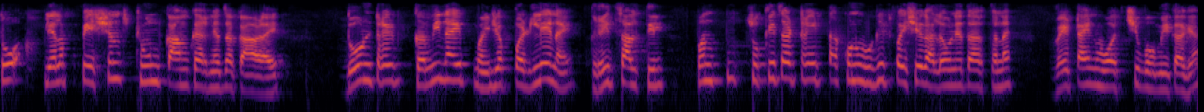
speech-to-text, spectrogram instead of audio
तो आपल्याला पेशन्स ठेवून काम करण्याचा काळ आहे. दोन ट्रेड कमी नाही म्हणजे पडले नाही तरी चालतील. पण तू चुकीचा ट्रेड टाकून उगीच पैसे घालवण्याचा अर्थ नाही. वेट अँड वॉचची भूमिका घ्या.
